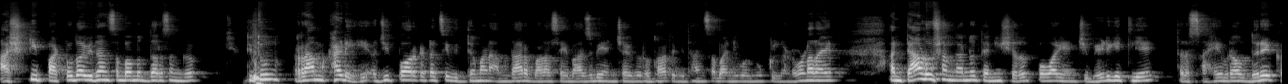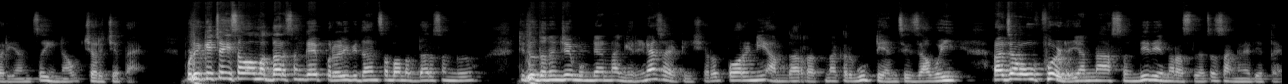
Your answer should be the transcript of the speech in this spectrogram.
आष्टी पाटोदा विधानसभा मतदारसंघ. तिथून राम खाडे हे अजित पवार गटाचे विद्यमान आमदार बाळासाहेब आजबे यांच्या विरोधात विधानसभा निवडणूक लढवणार आहेत. आणि त्या अनुषंगानं त्यांनी शरद पवार यांची भेट घेतली आहे. तर साहेबराव दरेकर यांचंही नाव चर्चेत आहे. पुढे एकेचाळीसावा मतदारसंघ आहे परळी विधानसभा मतदारसंघ. तिथं धनंजय मुंडे यांना घेरण्यासाठी शरद पवारांनी आमदार रत्नाकर गुट्टे यांचे जावई राजाभाऊ फड यांना संधी देणार असल्याचं सांगण्यात येत आहे.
